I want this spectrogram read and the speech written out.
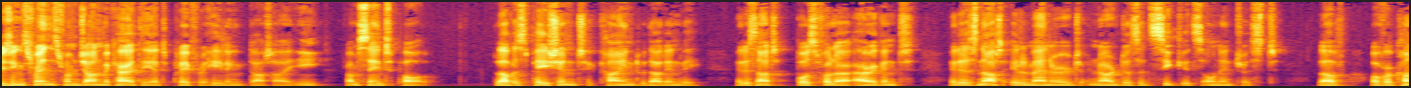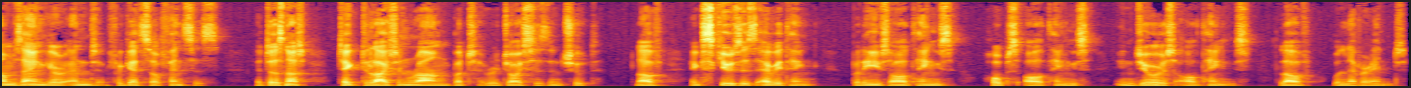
Greetings, friends, from John McCarthy at prayforhealing.ie. From St. Paul. Love is patient, kind, without envy. It is not boastful or arrogant. It is not ill mannered, nor does it seek its own interest. Love overcomes anger and forgets offences. It does not take delight in wrong, but rejoices in truth. Love excuses everything, believes all things, hopes all things, endures all things. Love will never end.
